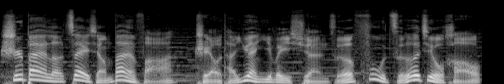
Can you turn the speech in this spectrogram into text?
失败了再想办法，只要他愿意为选择负责就好。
